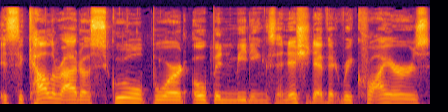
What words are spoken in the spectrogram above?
It's the Colorado School Board Open Meetings Initiative. It requires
